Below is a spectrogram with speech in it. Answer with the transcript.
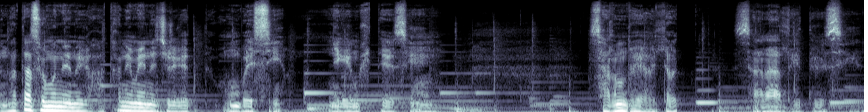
Надаас өмнө нэг хотгоны менежер гээд хүн байсан юм. Нэг эмэгтэй байсан. Саран туяа болоод сараал гэдэг байсан.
